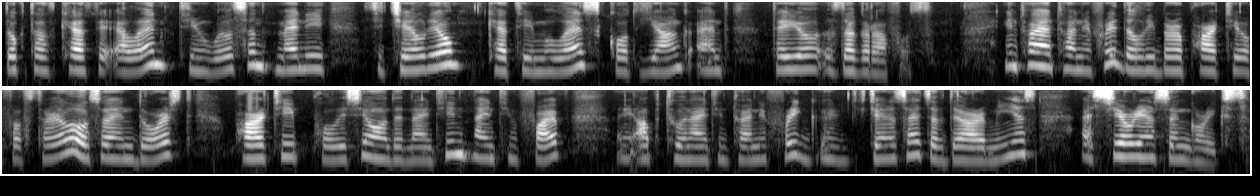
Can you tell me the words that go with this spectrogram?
Dr. Kathy Allen, Tim Wilson, Manny Sicilio, Kathy Mullen, Scott Young, and Theo Zagrafos. In 2023, the Liberal Party of Australia also endorsed party policy on the 1995 uh, up to 1923 genocides of the Armenians, Assyrians and Greeks.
